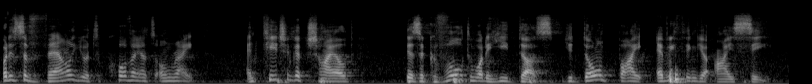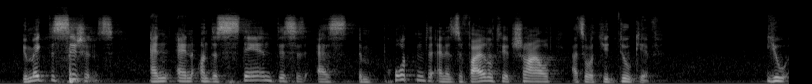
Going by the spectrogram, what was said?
But it's a value, it's a core in its own right. And teaching a child, there's a gvul to what he does. You don't buy everything your eyes see. You make decisions and, and understand this is as important and as vital to your child as what you do give. You,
